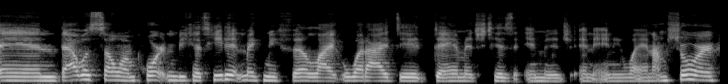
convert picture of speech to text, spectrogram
And that was so important because he didn't make me feel like what I did damaged his image in any way. And I'm sure,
